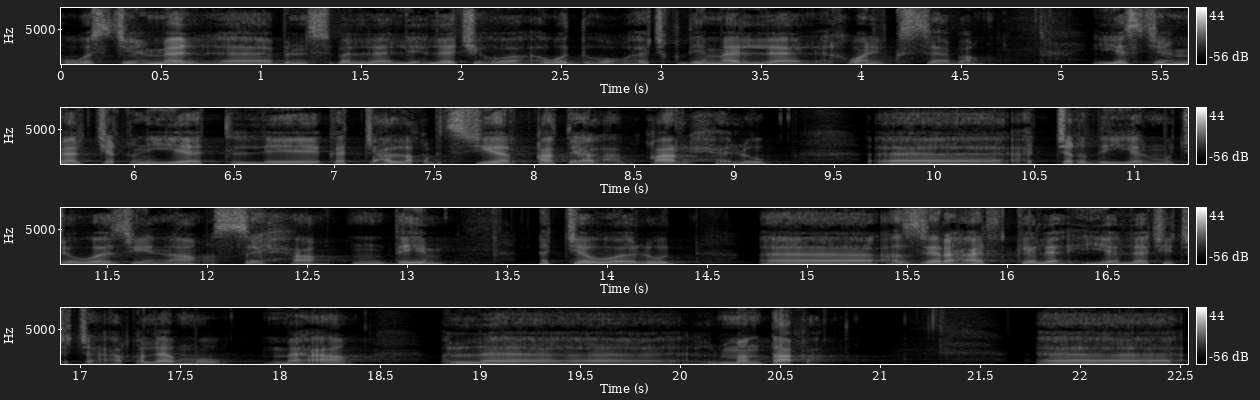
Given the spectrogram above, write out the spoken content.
هو استعمال آه، بالنسبة التي أود تقديمها لإخواني الكسابة هي استعمال التقنيات اللي كتعلق بتسيير قطيع الأبقار الحلوب آه التغذية المتوازنة الصحة تنظيم التوالد آه الزراعات الكلائية التي تتأقلم مع المنطقة. آه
